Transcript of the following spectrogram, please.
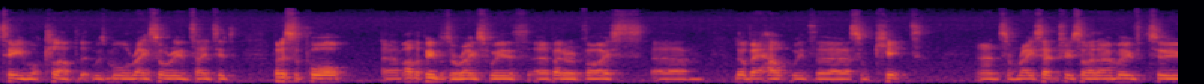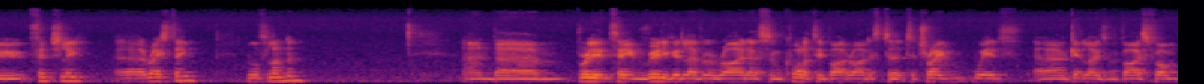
team or club that was more race orientated better support um, other people to race with uh, better advice um, a little bit of help with uh, some kit and some race entries. So I then moved to Finchley uh, race team, North London. And um, brilliant team, really good level of rider, some quality bike riders to, to train with, uh, get loads of advice from,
